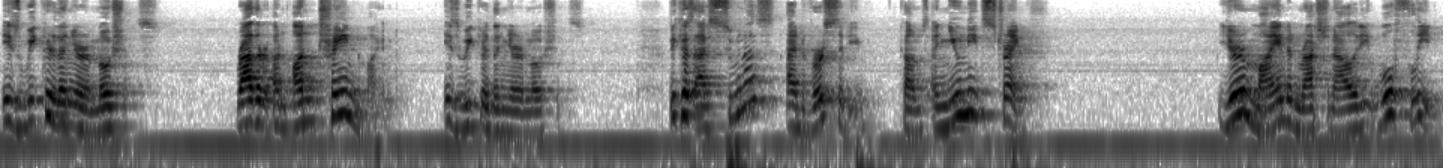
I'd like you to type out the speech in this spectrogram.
is weaker than your emotions. Rather, an untrained mind is weaker than your emotions. Because as soon as adversity comes and you need strength, your mind and rationality will flee.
